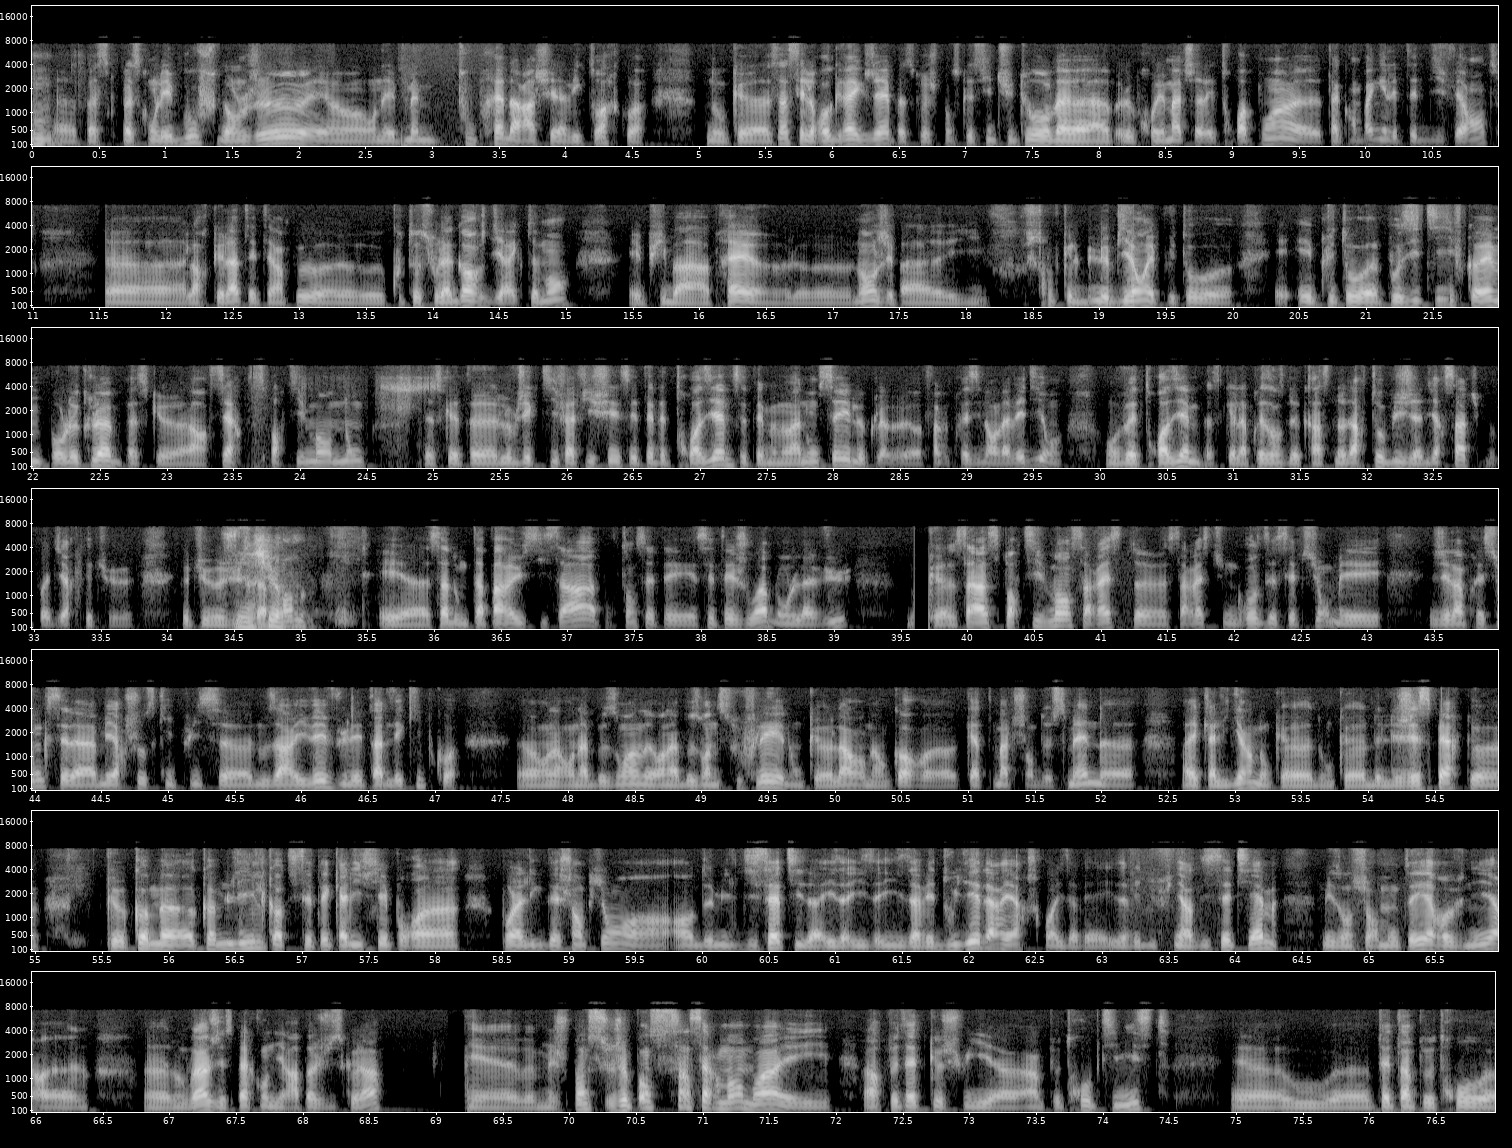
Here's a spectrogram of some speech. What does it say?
mm. parce, parce qu'on les bouffe dans le jeu et on est même tout près d'arracher la victoire quoi. Donc euh, ça, c'est le regret que j'ai parce que je pense que si tu tournes euh, le premier match avec trois points, euh, ta campagne, elle est peut-être différente. alors que là, tu étais un peu couteau sous la gorge directement. Et puis bah après, euh, le, non, j'ai pas. Je trouve que le, bilan est plutôt est, est, plutôt positif quand même pour le club parce que alors certes sportivement non parce que l'objectif affiché c'était d'être troisième, c'était même annoncé. Le club, enfin le président l'avait dit, on, on, veut être troisième parce que la présence de Krasnodar t'oblige à dire ça. Tu peux pas dire que tu que tu veux juste Bien apprendre. Sûr. Et euh, ça donc t'as pas réussi ça. Pourtant c'était c'était jouable, on l'a vu. Donc euh, ça, sportivement, ça reste, ça reste une grosse déception, mais j'ai l'impression que c'est la meilleure chose qui puisse euh, nous arriver vu l'état de l'équipe. Euh, on a, besoin de, souffler. Donc là, on a encore quatre matchs en deux semaines avec la Ligue 1. Donc, j'espère que, comme, Lille, quand ils s'étaient qualifiés pour, la Ligue des Champions en, en 2017, ils, avaient douillé derrière, je crois. Ils avaient, dû finir 17e, mais ils ont surmonté, revenir. donc voilà, j'espère qu'on n'ira pas jusque-là. Mais je pense, sincèrement, moi, et, alors peut-être que je suis un peu trop optimiste ou peut-être un peu trop,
